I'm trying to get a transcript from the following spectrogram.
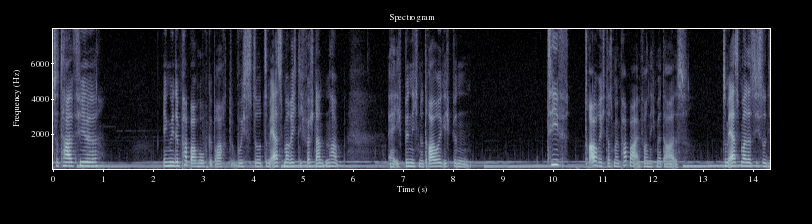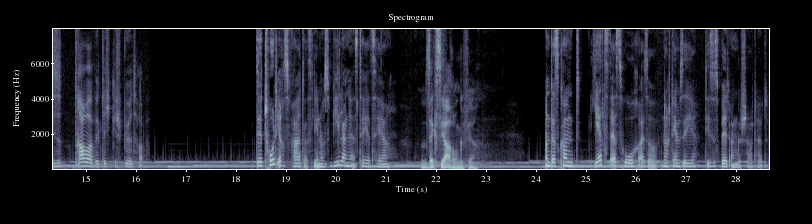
total viel irgendwie den Papa hochgebracht, wo ich es so zum ersten Mal richtig verstanden habe. Ich bin nicht nur traurig, ich bin tief traurig, dass mein Papa einfach nicht mehr da ist. Zum ersten Mal, dass ich so diese Trauer wirklich gespürt habe. Der Tod Ihres Vaters, Linus, wie lange ist der jetzt her? Sechs Jahre ungefähr. Und das kommt jetzt erst hoch, also nachdem sie dieses Bild angeschaut hat.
